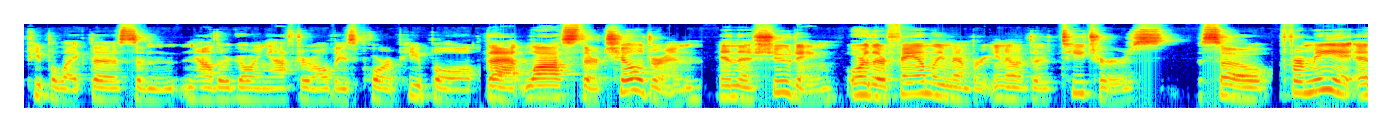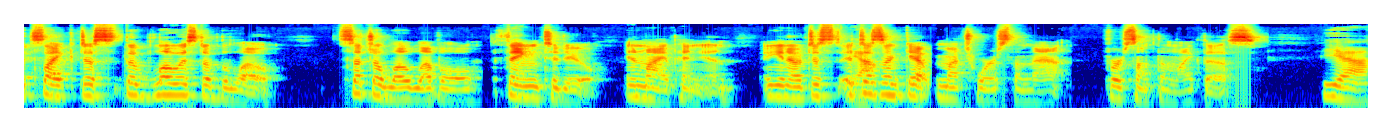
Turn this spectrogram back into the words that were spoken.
people like this and now they're going after all these poor people that lost their children in this shooting or their family member, you know, the teachers. So, for me, it's like just the lowest of the low. Such a low level thing to do in my opinion. You know, just it Yeah. doesn't get much worse than that for something like this. Yeah.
